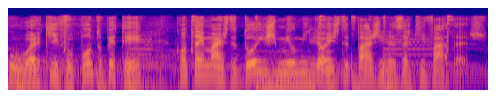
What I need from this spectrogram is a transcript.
O arquivo.pt contém mais de 2 mil milhões de páginas arquivadas.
